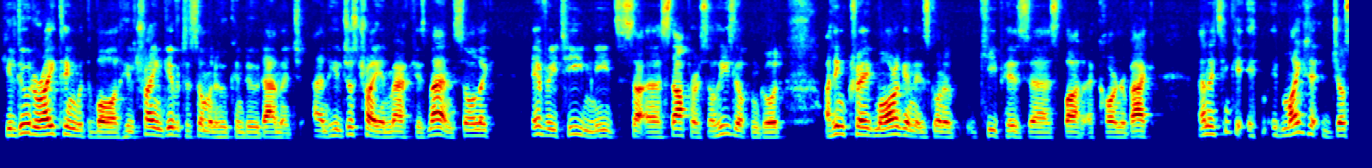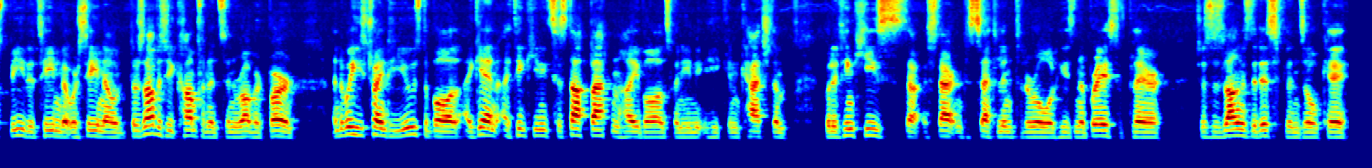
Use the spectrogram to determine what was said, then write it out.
he'll do the right thing with the ball. He'll try and give it to someone who can do damage and he'll just try and mark his man. So, like, every team needs a stopper. So he's looking good. I think Craig Morgan is going to keep his uh, spot at corner back. And I think it, it might just be the team that we're seeing now. There's obviously confidence in Robert Byrne and the way he's trying to use the ball. Again, I think he needs to stop batting high balls when he, he can catch them. But I think he's starting to settle into the role. He's an abrasive player, just as long as the discipline's okay.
